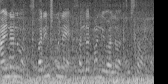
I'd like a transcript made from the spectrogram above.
ఆయనను స్మరించుకునే సందర్భాన్ని ఇవాళ చూస్తూ ఉన్నాం.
